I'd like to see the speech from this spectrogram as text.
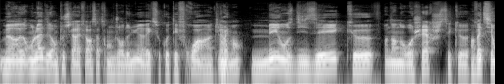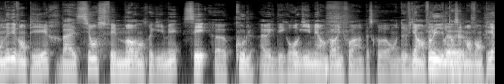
Mais euh, on l'a en plus la référence à 30 jours de nuit avec ce côté froid, hein, clairement. Mais on se disait que dans nos recherches, c'est que en fait, si on est des vampires, bah si on se fait mordre entre guillemets, c'est euh, cool avec des gros guillemets encore une fois, hein, parce qu'on devient en fait Oui, le- potentiellement vampire.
